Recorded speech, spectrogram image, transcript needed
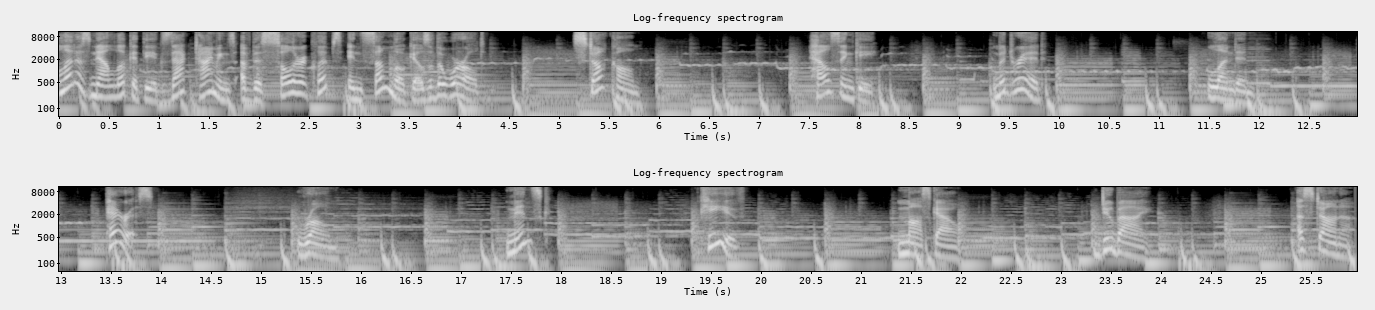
Let us now look at the exact timings of this solar eclipse in some locales of the world. Stockholm, Helsinki, Madrid, London, Paris, Rome, Minsk, Kiev, Moscow, Dubai, Astana,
